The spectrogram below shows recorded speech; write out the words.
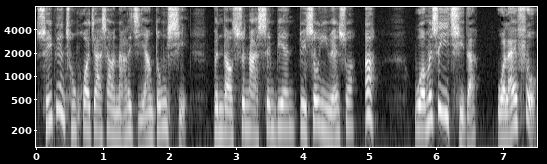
随便从货架上拿了几样东西，奔到孙娜身边，对收银员说：“啊，我们是一起的，我来付。”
